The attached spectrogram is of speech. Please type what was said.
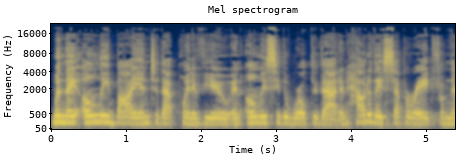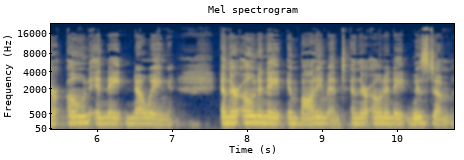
when they only buy into that point of view and only see the world through that. And how do they separate from their own innate knowing and their own innate embodiment and their own innate wisdom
